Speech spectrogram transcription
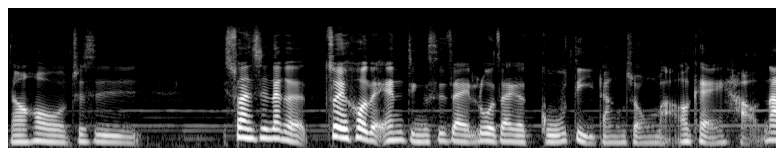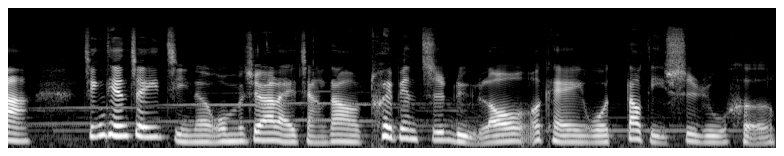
然后就是。算是那个最后的 ending 是在落在一个谷底当中嘛？OK，好，那今天这一集呢，我们就要来讲到蜕变之旅喽。OK，我到底是如何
